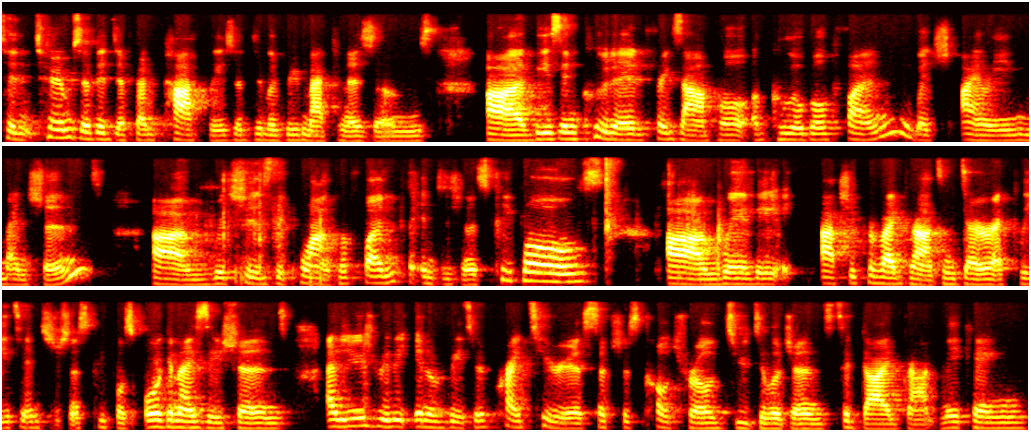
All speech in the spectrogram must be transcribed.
to, in terms of the different pathways or delivery mechanisms, uh, these included, for example, a global fund, which Eileen mentioned, um, which is the Pawanka Fund for Indigenous Peoples, um, where they actually provide granting directly to indigenous peoples organizations and use really innovative criteria such as cultural due diligence to guide grant making.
